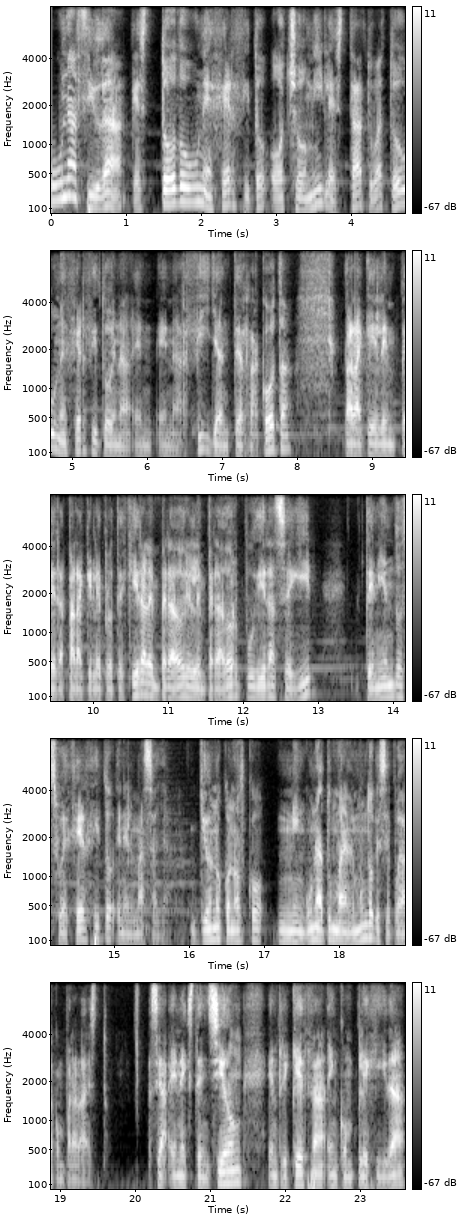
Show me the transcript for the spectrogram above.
una ciudad que es todo un ejército, 8.000 estatuas, todo un ejército en, arcilla, en terracota, para que, el para que le protegiera al emperador y el emperador pudiera seguir teniendo su ejército en el más allá. Yo no conozco ninguna tumba en el mundo que se pueda comparar a esto o sea, en extensión, en riqueza, en complejidad,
